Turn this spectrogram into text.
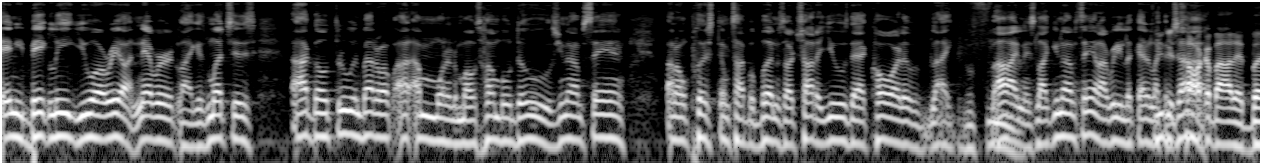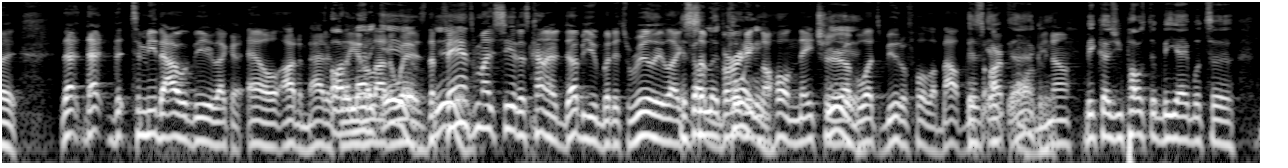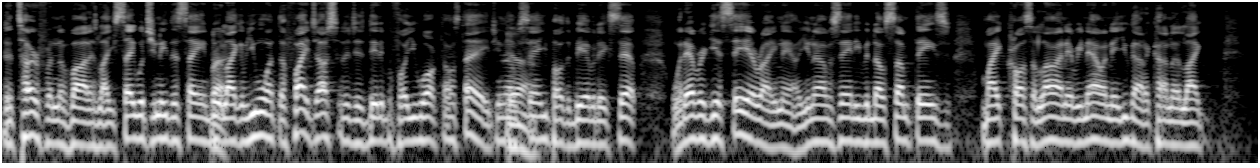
Any big league URL, I never like as much as I go through and battle. I, I'm one of the most humble dudes. You know what I'm saying? I don't push them type of buttons or try to use that card of like violence. Like you know what I'm saying? I really look at it like Mm. you a job. talk about it, but that, that that to me that would be like an L automatically in a Automatic lot of ways. The yeah. fans might see it as kind of a W, but it's really like It's subverting the whole nature of what's beautiful about this It's- art form. You know, because you're supposed to be able to deter from the violence. Like say what you need to say and do. Right. Like if you want to fight, y'all should have just did it before you walked on stage. You know what I'm saying? You're supposed to be able to accept whatever gets said right now. You know what I'm saying? Even though some things might cross a line every now and then, you got to kind of like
